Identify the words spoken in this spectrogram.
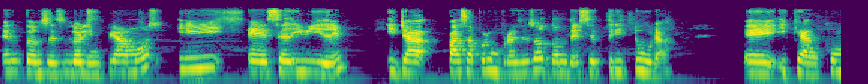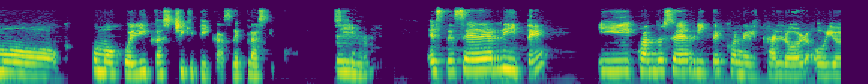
Entonces lo limpiamos y eh, se divide y ya pasa por un proceso donde se tritura eh, y quedan como, como hojuelitas chiquiticas de plástico. ¿sí? Este se derrite y cuando se derrite con el calor, obvio,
